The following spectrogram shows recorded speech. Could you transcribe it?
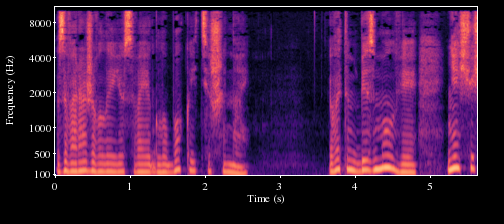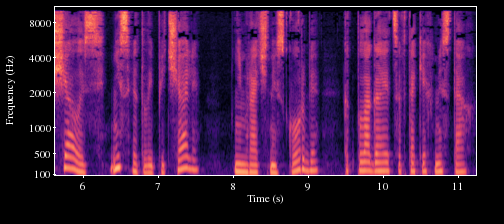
завораживало ее своей глубокой тишиной. В этом безмолвии не ощущалось ни светлой печали, ни мрачной скорби, как полагается в таких местах.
